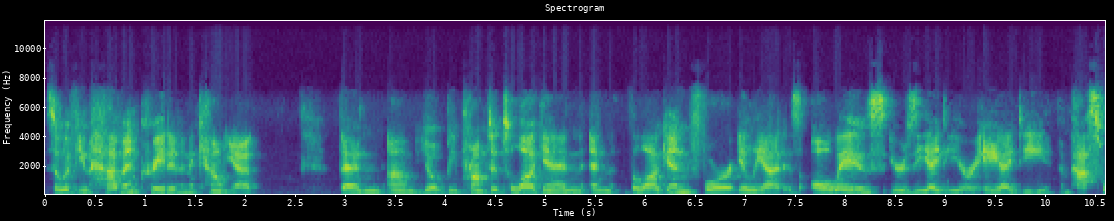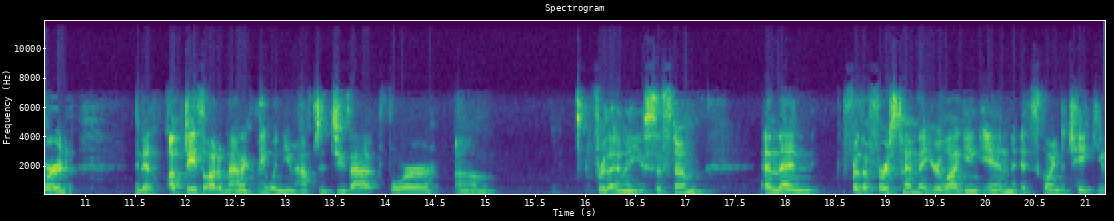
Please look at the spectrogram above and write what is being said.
So if you haven't created an account yet, then um, you'll be prompted to log in, and the login for ILLiad is always your ZID or AID and password, and it updates automatically when you have to do that for um, for the NIU system. And then for the first time that you're logging in, it's going to take you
